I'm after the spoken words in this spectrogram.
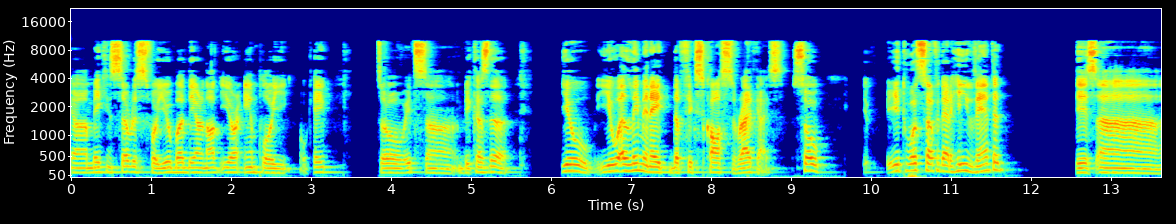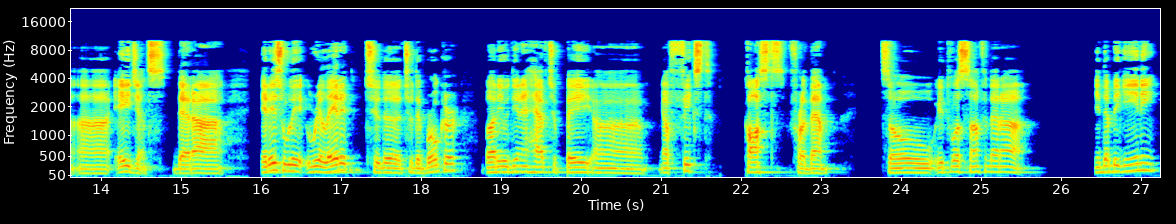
uh, making services for you, but they are not your employee. Okay, so it's uh, because the you you eliminate the fixed costs, right, guys? So it was something that he invented. These uh, uh, agents that uh, it is really related to the to the broker, but you didn't have to pay uh, a fixed costs for them. So it was something that uh, in the beginning,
